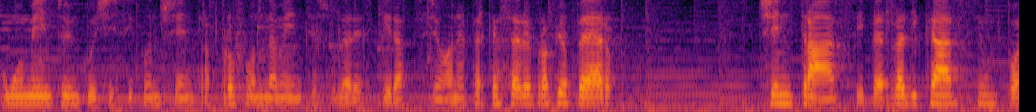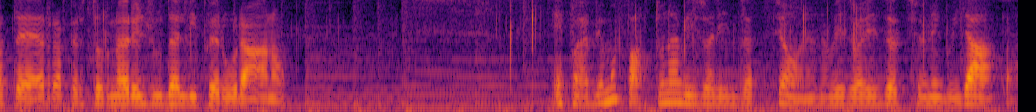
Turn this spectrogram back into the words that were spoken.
un momento in cui ci si concentra profondamente sulla respirazione, perché serve proprio per centrarsi, per radicarsi un po' a terra, per tornare giù dall'iperurano e poi abbiamo fatto una visualizzazione, una visualizzazione guidata.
